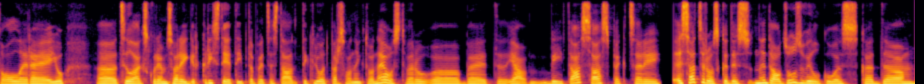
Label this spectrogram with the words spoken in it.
tolerēju uh, cilvēkus, kuriem svarīgi ir kristietība, tāpēc es tādu tik ļoti personīgi to neuztveru. Uh, bet jā, bija tas aspekts arī. Es atceros, kad es nedaudz uzvilkos, kad um,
